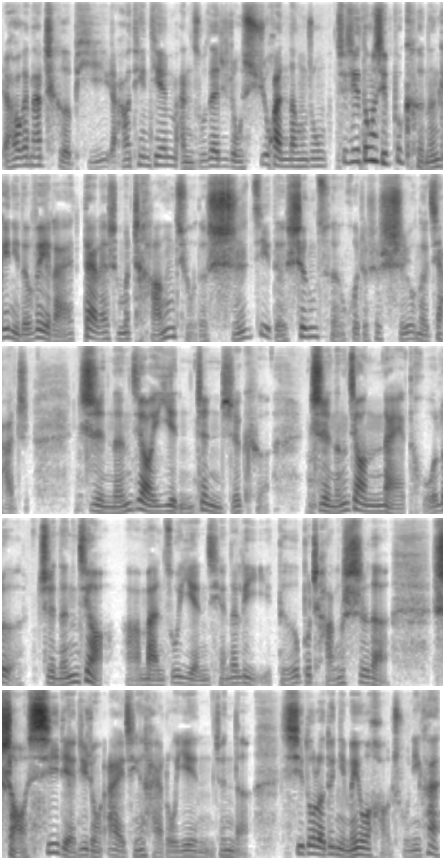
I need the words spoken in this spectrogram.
然后跟他扯皮，然后天天满足在这种虚幻当中。这些东西不可能给你的未来带来什么长久的、实际的生存或者是实用的价值，只能叫饮鸩止渴，只能叫奶头乐，只能叫。啊，满足眼前的利益，得不偿失的，少吸点这种爱情海洛因，真的吸多了对你没有好处。你看，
